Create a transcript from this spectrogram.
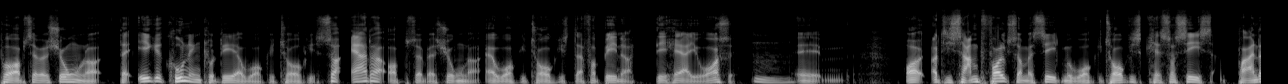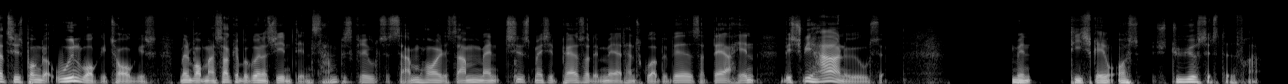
på observationer, der ikke kun inkluderer walkie-talkies, så er der observationer af walkie-talkies, der forbinder det her jo også. Mm. Øhm, og, og de samme folk, som er set med walkie-talkies, kan så ses på andre tidspunkter uden walkie-talkies, men hvor man så kan begynde at sige, at det er den samme beskrivelse, samme højde, samme mand, tidsmæssigt passer det med, at han skulle have bevæget sig derhen, hvis vi har en øvelse. Men de skal jo også styres et sted fra.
